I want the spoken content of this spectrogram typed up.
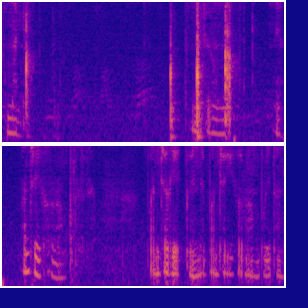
잠만요. 정말 죄송합니다. 네, 반짝이 가루를 안 뿌렸어요. 반짝이 에크인데 반짝이 가루를 안 뿌리다니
